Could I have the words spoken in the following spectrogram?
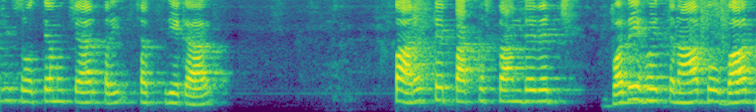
ਜੀ ਸਰੋਤਿਆਂ ਨੂੰ ਪਿਆਰ ਭਰੀ ਸਤਿ ਸ੍ਰੀ ਅਕਾਲ। ਭਾਰਤ ਤੇ ਪਾਕਿਸਤਾਨ ਦੇ ਵਿੱਚ ਵਧੇ ਹੋਏ ਤਣਾਅ ਤੋਂ ਬਾਅਦ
